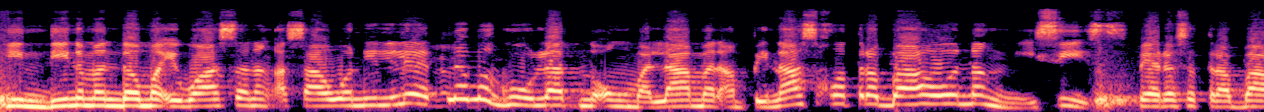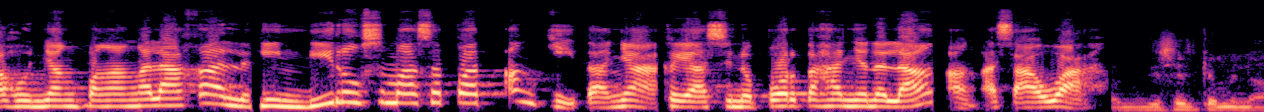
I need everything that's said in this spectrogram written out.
Hindi naman daw maiwasan ng asawa ni Lilet na magulat noong malaman ang pinasok na trabaho ng misis. Pero sa trabaho niyang pangangalakal, hindi raw sumasapat ang kita niya. Kaya sinuportahan niya na lang ang asawa. Nag-decide kami na,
